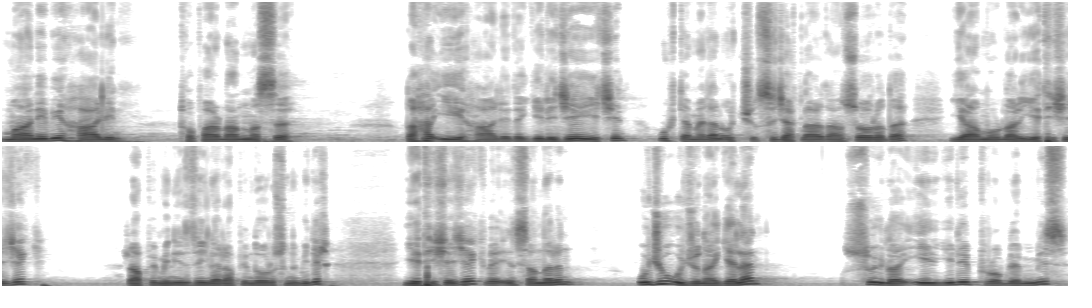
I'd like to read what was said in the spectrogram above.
manevi halin toparlanması daha iyi hale de geleceği için muhtemelen o sıcaklardan sonra da yağmurlar yetişecek. Rabbimin izniyle Rabbim doğrusunu bilir. Yetişecek ve insanların ucu ucuna gelen suyla ilgili problemimiz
